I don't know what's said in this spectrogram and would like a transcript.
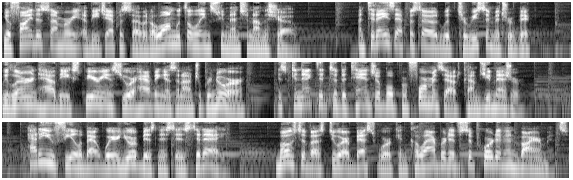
you'll find a summary of each episode along with the links we mention on the show. On today's episode with Teresa Mitrovic, we learned how the experience you are having as an entrepreneur is connected to the tangible performance outcomes you measure. How do you feel about where your business is today? Most of us do our best work in collaborative, supportive environments.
